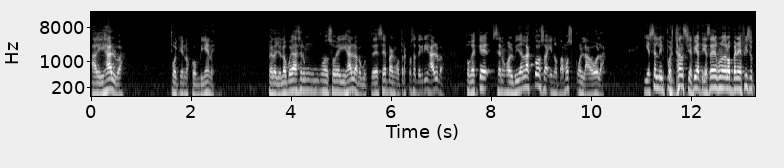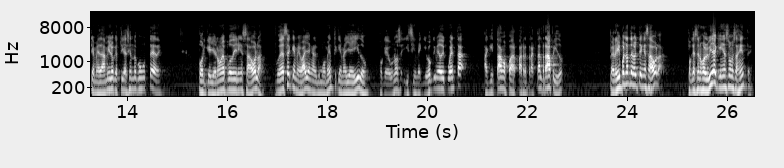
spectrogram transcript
a Guijalba porque nos conviene. Pero yo les voy a hacer uno sobre Guijalba para que ustedes sepan otras cosas de Grijalba. Porque es que se nos olvidan las cosas y nos vamos con la ola. Y esa es la importancia, fíjate, y ese es uno de los beneficios que me da a mí lo que estoy haciendo con ustedes, porque yo no me puedo ir en esa ola. Puede ser que me vaya en algún momento y que me haya ido, porque uno, y si me equivoco y me doy cuenta, aquí estamos para, retractar rápido. Pero es importante no irte en esa ola, porque se nos olvida quiénes son esa gente.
